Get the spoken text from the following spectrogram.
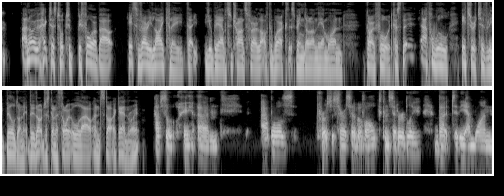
I know Hector's talked before about it's very likely that you'll be able to transfer a lot of the work that's been done on the M1 going forward because Apple will iteratively build on it. They're not just going to throw it all out and start again, right? Absolutely. Um, Apple's processors have evolved considerably, but the M1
